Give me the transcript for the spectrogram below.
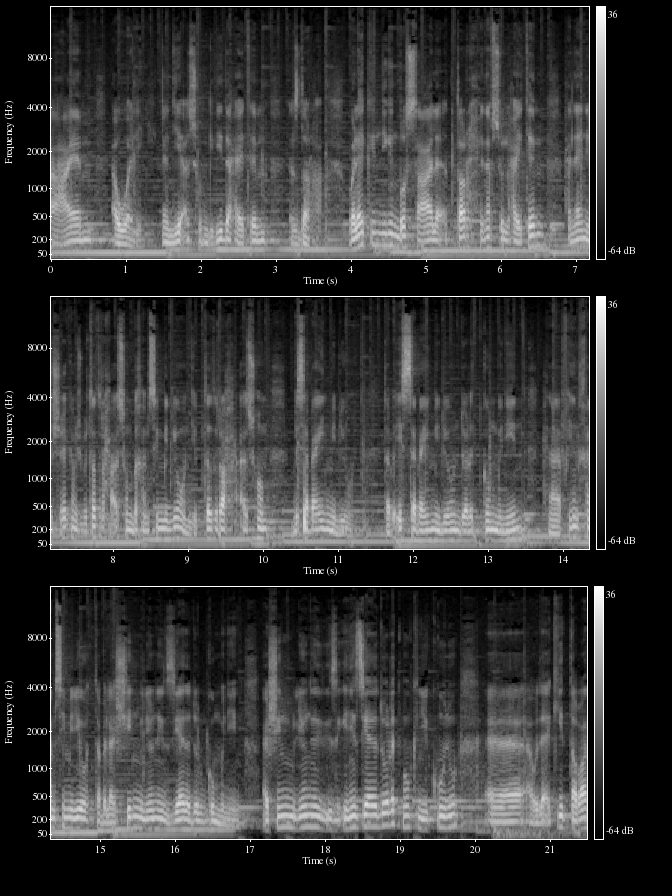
عام أولي. يعني دي أسهم جديدة هيتم إصدارها. ولكن نيجي نبص على الطرح نفسه اللي هيتم هنلاقي إن الشركة مش بتطرح أسهم ب 50 مليون دي بتطرح أسهم ب 70 مليون. طب إيه ال 70 مليون دولت جم منين؟ إحنا عارفين ال 50 مليون. طب ال 20 مليون الزيادة دول جم منين؟ 20 مليون جنيه الزيادة دولت ممكن يكونوا آه أو ده أكيد طبعا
